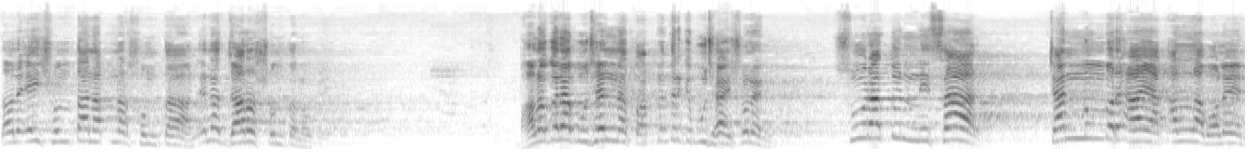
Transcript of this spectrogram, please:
তাহলে এই সন্তান আপনার সন্তান এনা যারও সন্তান হবে। ভালো করে বুঝেন না তো, আপনাদেরকে বুঝাই, শোনেন। সুরাতুন নিসার, চার নম্বর আয়াত, আল্লাহ বলেন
